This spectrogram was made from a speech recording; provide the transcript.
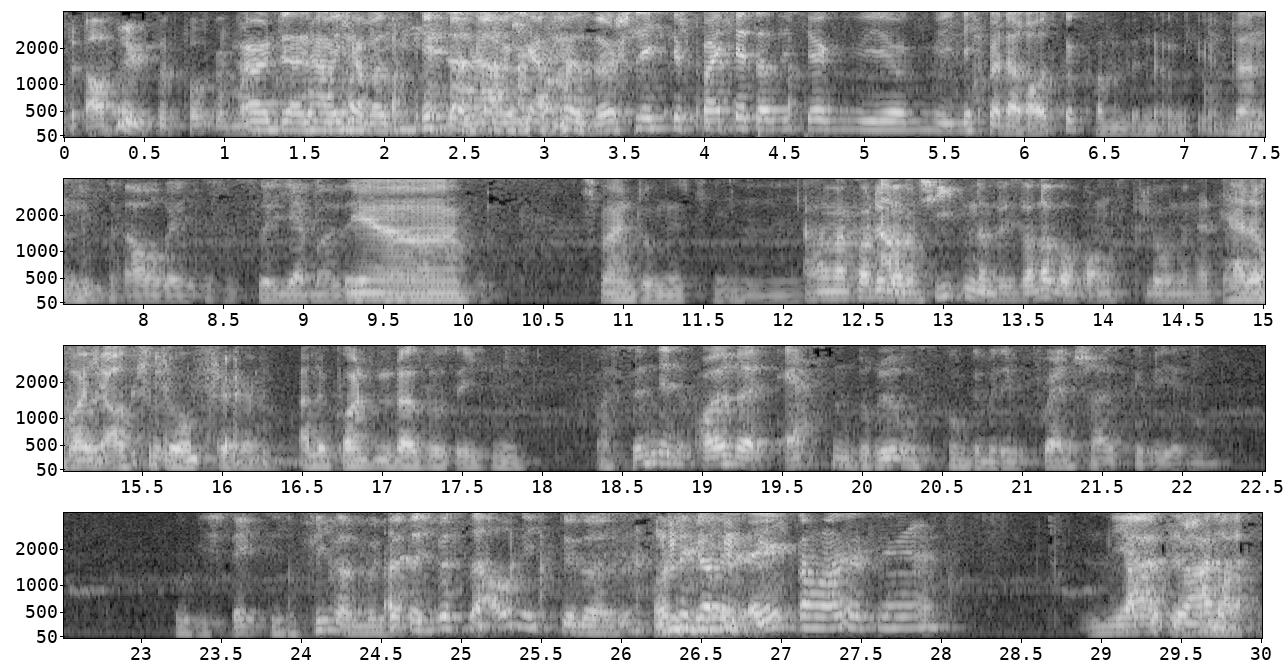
Traurigste Pokémon. Und dann habe ich aber dann habe ich aber so schlecht gespeichert, dass ich irgendwie irgendwie nicht mehr da rausgekommen bin irgendwie. Und dann Wie traurig, das ist so jämmerlich. Ja. Das ist ich war ein dummes Kind. Aber man konnte Aber- doch cheaten und sich Sonderbonbons klonen. Ja, da war ich auch zu doof für. Alle konnten das, bloß ich nicht. Was sind denn eure ersten Berührungspunkte mit dem Franchise gewesen? Hugi steckt sich einen Finger im Mund. Dadurch wirst du auch nicht dünner. Das ist Muss ich das jetzt echt nochmal erzählen? ja, das ja schon hattest-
